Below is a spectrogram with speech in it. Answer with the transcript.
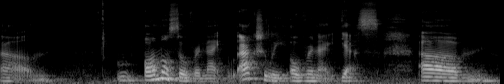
um, almost overnight actually overnight yes um,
